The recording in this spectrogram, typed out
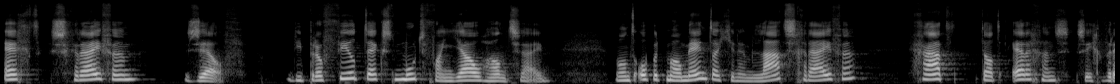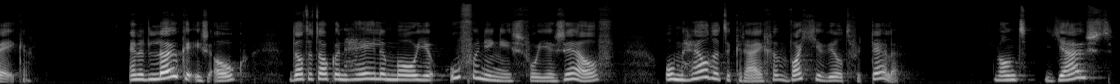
echt schrijf hem zelf. Die profieltekst moet van jouw hand zijn. Want op het moment dat je hem laat schrijven, gaat dat ergens zich wreken. En het leuke is ook dat het ook een hele mooie oefening is voor jezelf om helder te krijgen wat je wilt vertellen. Want juist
